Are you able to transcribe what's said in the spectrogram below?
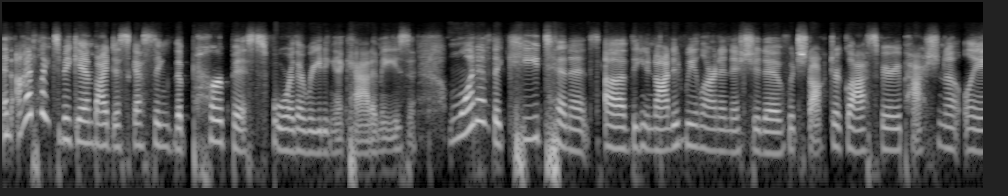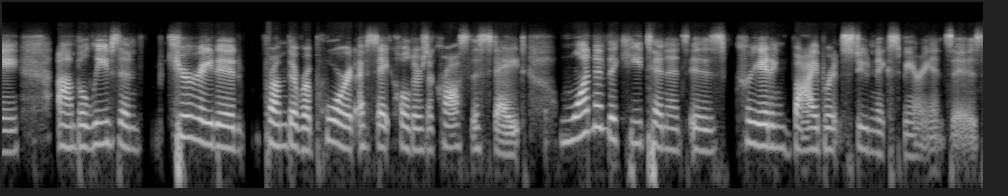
And I'd like to begin by discussing the purpose for the Reading Academies. One of the key tenets of the United We Learn initiative, which Dr. Glass very passionately um, believes in curated from the report of stakeholders across the state, one of the key tenets is creating vibrant student experiences.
